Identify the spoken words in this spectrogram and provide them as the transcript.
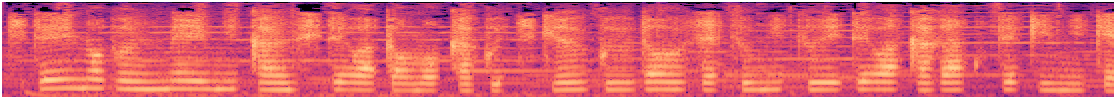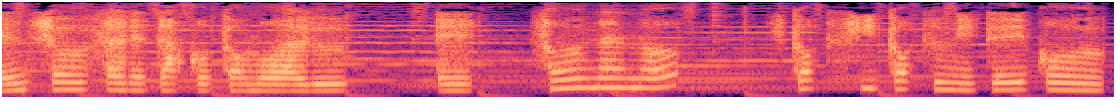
地底の文明に関してはともかく地球空洞説については科学的に検証されたこともある。え、そうなの？一つ一つ見ていこう。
